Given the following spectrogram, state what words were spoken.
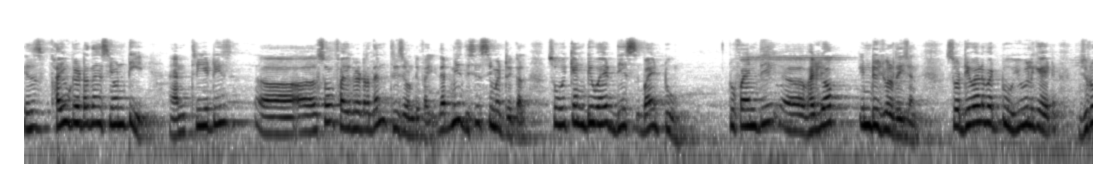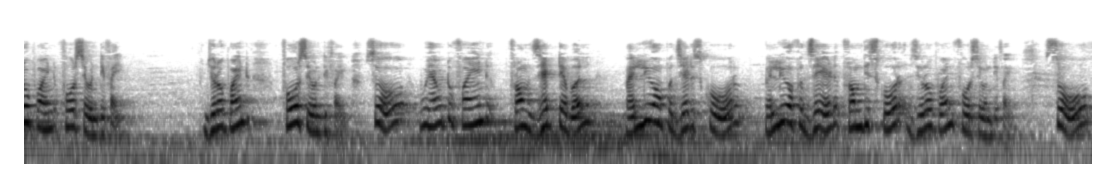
is 5 greater than 70 and 380 is also 5 greater than 375 that means this is symmetrical. So we can divide this by 2 to find the uh, value of individual region. So divided by 2 you will get 0 0.475 0 0.475 so we have to find from z table value of z score value of z from the score 0.475 so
